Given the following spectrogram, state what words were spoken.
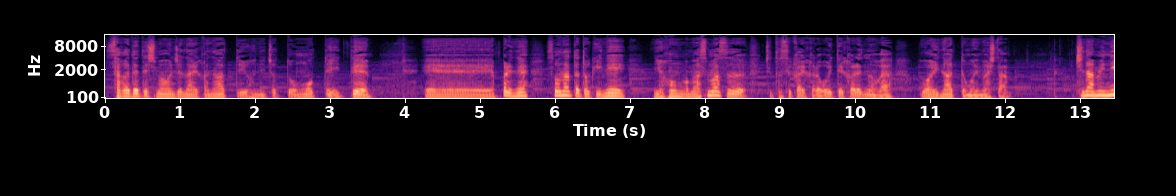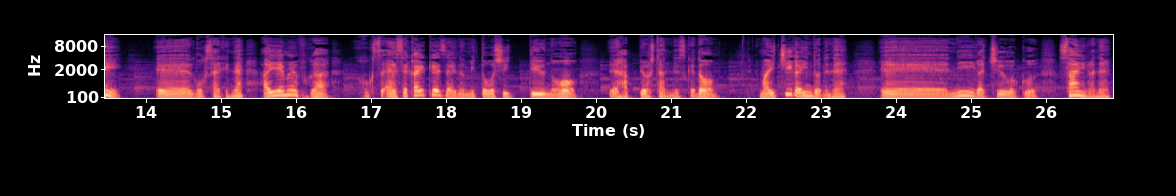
差が出てしまうんじゃないかなっていうふうにちょっと思っていて、えー、やっぱりね、そうなった時に日本がますますちょっと世界から置いていかれるのが怖いなって思いました。ちなみに、えー、ごく最近ね、IMF が国際、えー、世界経済の見通しっていうのをえ発表したんですけど、まあ1位がインドでね、えー、2位が中国、3位がね、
